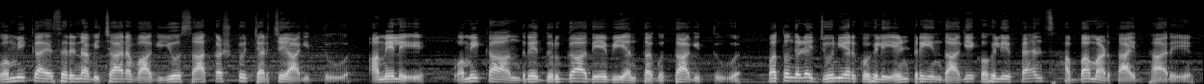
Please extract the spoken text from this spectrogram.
ವಮಿಕಾ ಹೆಸರಿನ ವಿಚಾರವಾಗಿಯೂ ಸಾಕಷ್ಟು ಚರ್ಚೆಯಾಗಿತ್ತು. ಆಮೇಲೆ ವಮಿಕಾ ಅಂದ್ರೆ ದುರ್ಗಾದೇವಿ ಅಂತ ಗೊತ್ತಾಗಿತ್ತು. ಮತ್ತೊಂದೆಡೆ ಜೂನಿಯರ್ ಕೊಹ್ಲಿ ಎಂಟ್ರಿಯಿಂದಾಗಿ ಕೊಹ್ಲಿ ಫ್ಯಾನ್ಸ್ ಹಬ್ಬ ಮಾಡ್ತಾ ಇದ್ದಾರೆ.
